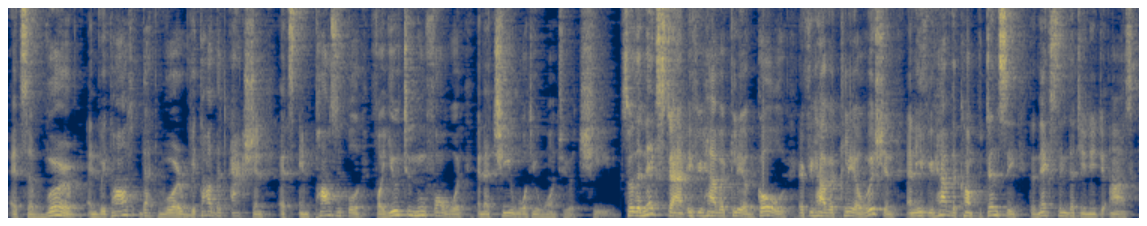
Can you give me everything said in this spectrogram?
It's a verb. And without that verb, without that action, it's impossible for you to move forward and achieve what you want to achieve. So the next step, if you have a clear goal, if you have a clear vision, and if you have the competency, the next thing that you need to ask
